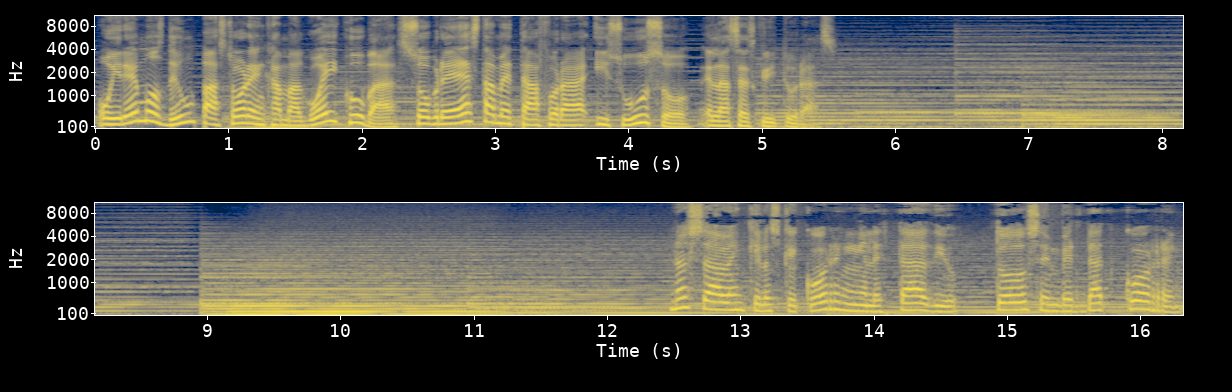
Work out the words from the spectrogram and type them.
oiremos de un pastor en Camagüey, Cuba, sobre esta metáfora y su uso en las escrituras. ¿No saben que los que corren en el estadio, todos en verdad corren,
